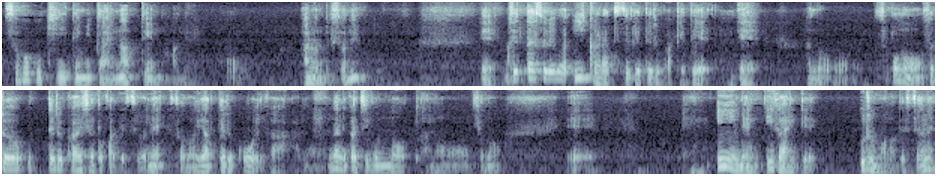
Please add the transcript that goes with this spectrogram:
すごく聞いてみたいなっていうのがね、こう、あるんですよね。え絶対それはいいから続けてるわけで、えあの、そこの、それを売ってる会社とかですよね、そのやってる行為が、あの何か自分の、あの、その、えー、いい面以外で売るものですよね。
